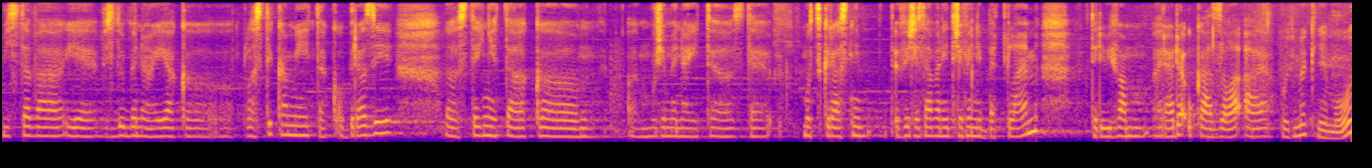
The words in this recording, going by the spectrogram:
výstava je vyzdobená jak eh, plastikami, tak obrazy. Eh, stejně tak můžeme najít zde moc krásný vyřezávaný dřevěný betlem, který bych vám ráda ukázala. A Pojďme k němu.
